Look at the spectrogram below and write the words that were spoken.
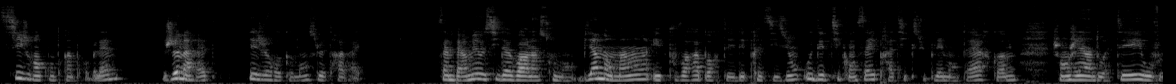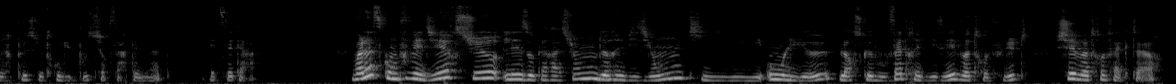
Si je rencontre un problème, je m'arrête et je recommence le travail. Ça me permet aussi d'avoir l'instrument bien en main et de pouvoir apporter des précisions ou des petits conseils pratiques supplémentaires comme changer un doigté, ouvrir plus le trou du pouce sur certaines notes, etc. Voilà ce qu'on pouvait dire sur les opérations de révision qui ont lieu lorsque vous faites réviser votre flûte chez votre facteur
